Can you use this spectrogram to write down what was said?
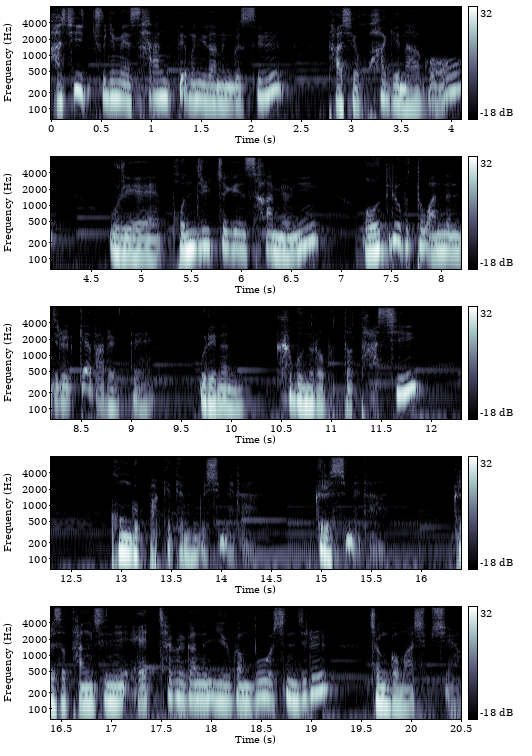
다시 주님의 사랑 때문이라는 것을 다시 확인하고 우리의 본질적인 사명이 어디로부터 왔는지를 깨달을 때 우리는 그분으로부터 다시 공급받게 되는 것입니다. 그렇습니다. 그래서 당신이 애착을 갖는 이유가 무엇인지를 점검하십시오.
